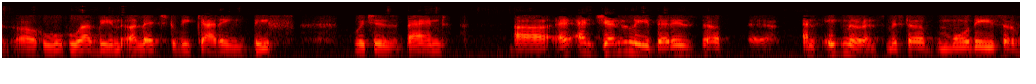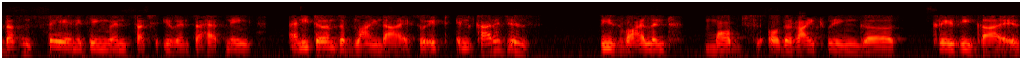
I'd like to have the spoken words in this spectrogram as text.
uh, who, who have been alleged to be carrying beef, which is banned. Uh, and, generally, there is an ignorance. Mr. Modi sort of doesn't say anything when such events are happening, and he turns a blind eye. So it encourages these violent mobs or the right-wing uh, crazy guys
